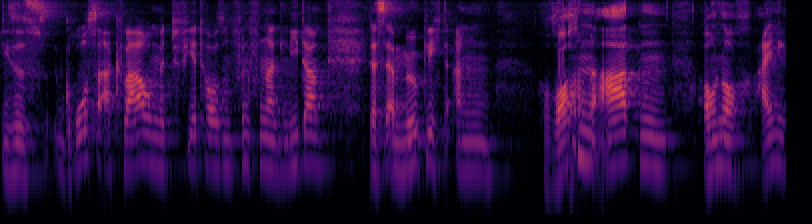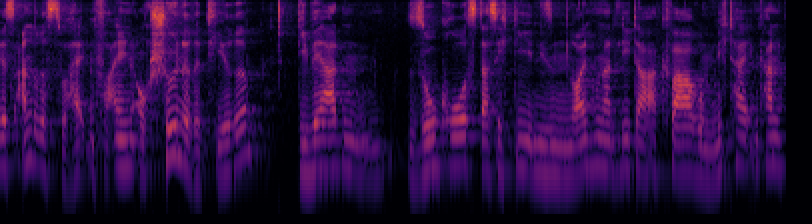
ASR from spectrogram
dieses große Aquarium mit 4500 Liter, das ermöglicht an Rochenarten auch noch einiges anderes zu halten, vor allem auch schönere Tiere. Die werden so groß, dass ich die in diesem 900 Liter Aquarium nicht halten kann.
